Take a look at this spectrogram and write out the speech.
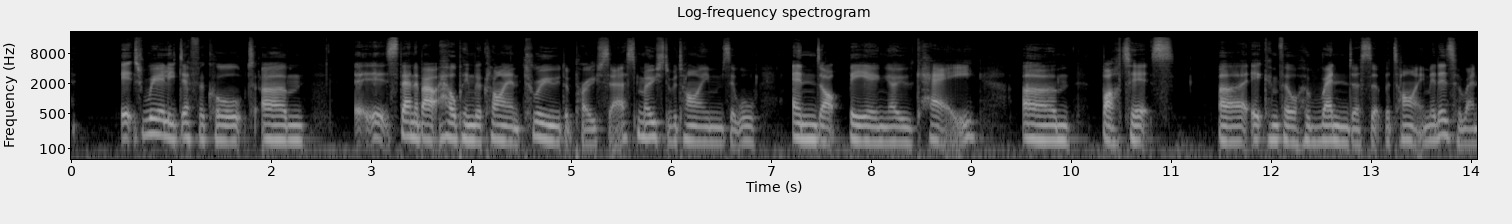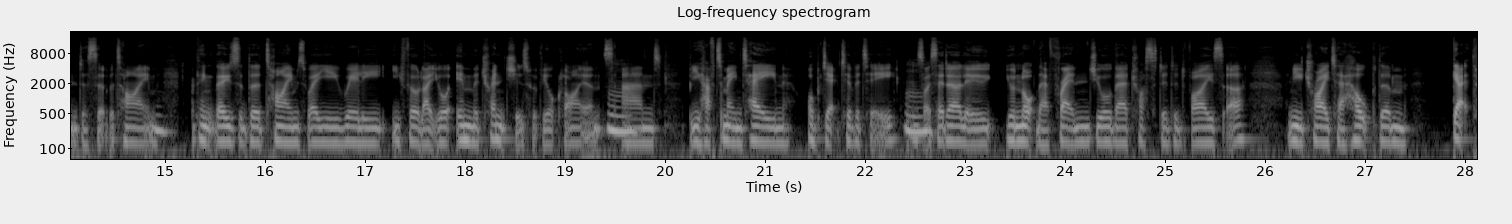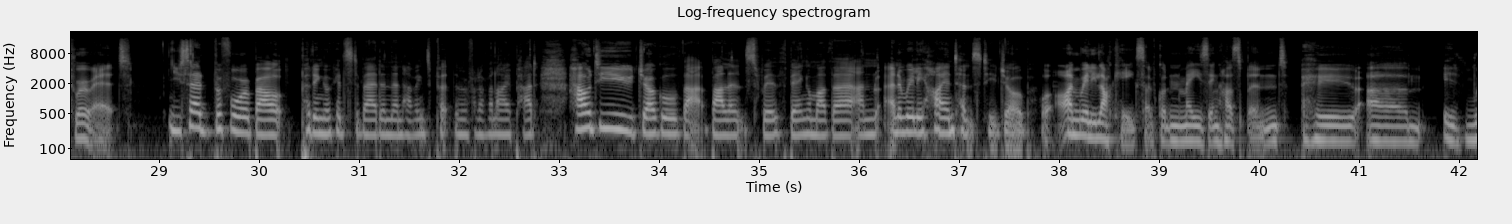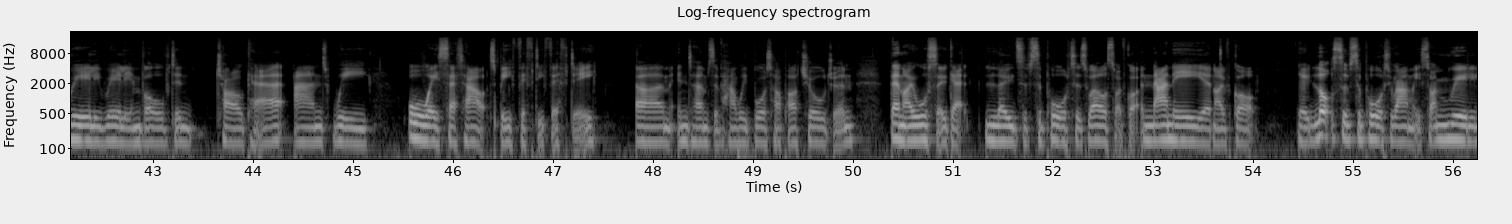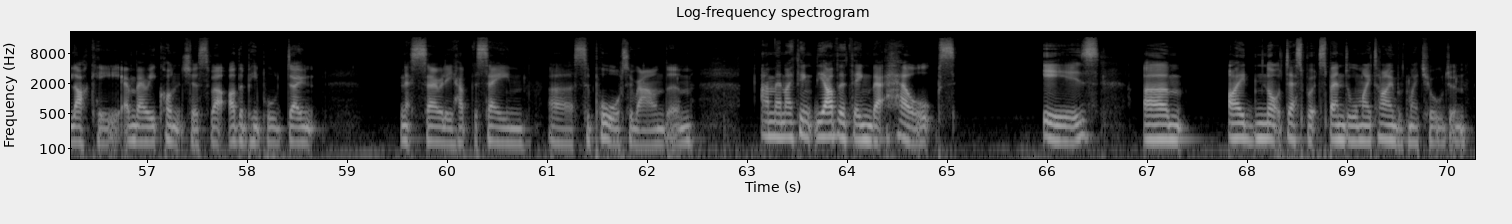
it's really difficult. Um, it's then about helping the client through the process. Most of the times, it will end up being okay, um, but it's uh, it can feel horrendous at the time. It is horrendous at the time. Mm. I think those are the times where you really you feel like you're in the trenches with your clients, mm. and but you have to maintain objectivity. Mm. As I said earlier, you're not their friend; you're their trusted advisor, and you try to help them get through it you said before about putting your kids to bed and then having to put them in front of an iPad. How do you juggle that balance with being a mother and, and a really high intensity job? Well, I'm really lucky because I've got an amazing husband who um, is really, really involved in childcare, and we always set out to be 50 50. Um, in terms of how we brought up our children, then I also get loads of support as well. So I've got a nanny and I've got you know, lots of support around me. So I'm really lucky and very conscious that other people don't necessarily have the same uh, support around them. And then I think the other thing that helps is um, I'm not desperate to spend all my time with my children.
